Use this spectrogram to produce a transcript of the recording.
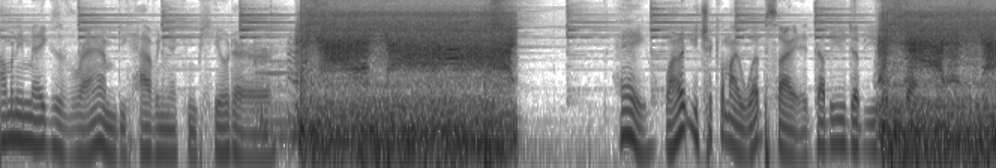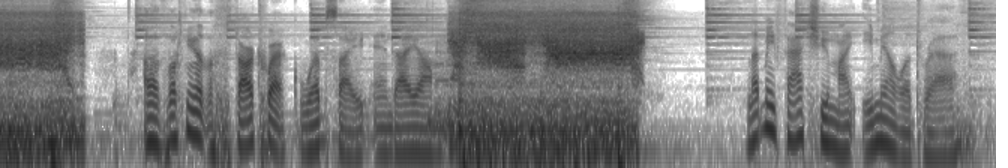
how many megs of RAM do you have in your computer? Hey, why don't you check out my website at www. I was looking at the Star Trek website and I, um. Let me fax you my email address.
